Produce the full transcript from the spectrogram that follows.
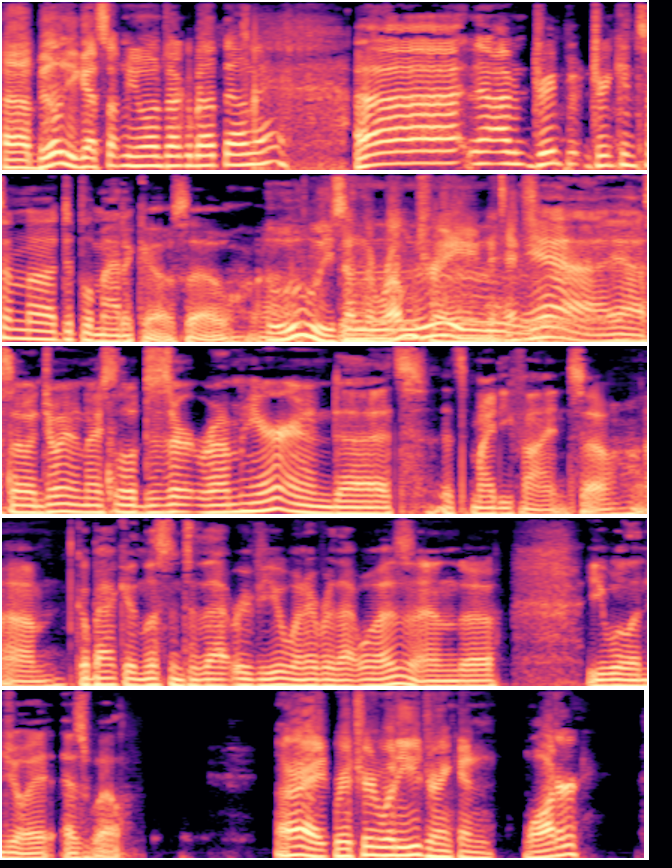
uh, Bill, you got something you want to talk about down there? Uh, no, I'm drink, drinking some uh, Diplomatico. So, uh, Ooh, he's on the rum train. yeah, yeah. So enjoying a nice little dessert rum here, and uh, it's it's mighty fine. So, um, go back and listen to that review whenever that was, and uh, you will enjoy it as well. All right, Richard, what are you drinking? Water?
